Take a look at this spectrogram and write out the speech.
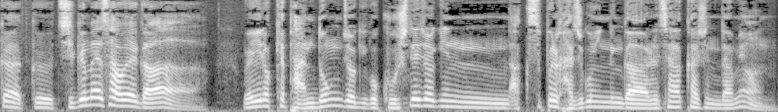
그러니까 그 지금의 사회가 왜 이렇게 반동적이고 구시대적인 악습을 가지고 있는가를 생각하신다면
